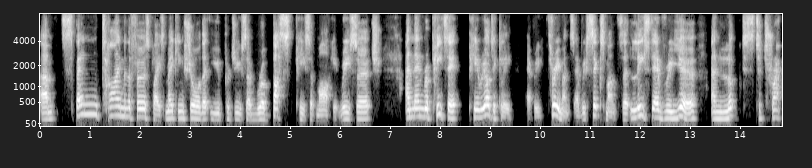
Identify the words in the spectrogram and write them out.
um, spend time in the first place making sure that you produce a robust piece of market research and then repeat it periodically every three months, every six months, at least every year, and look to track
